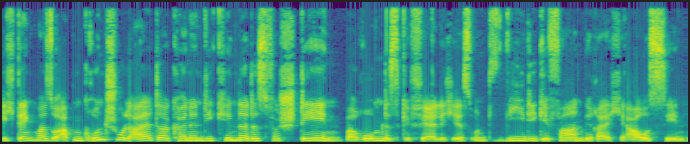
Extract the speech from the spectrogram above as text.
ich denke mal so ab dem Grundschulalter können die Kinder das verstehen, warum das gefährlich ist und wie die Gefahrenbereiche aussehen.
